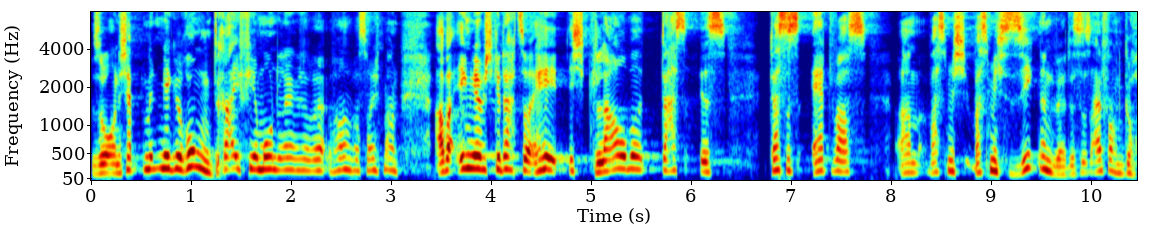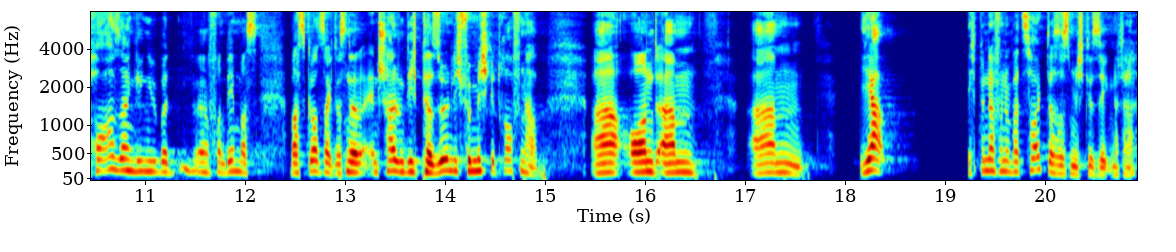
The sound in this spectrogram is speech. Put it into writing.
So, und ich habe mit mir gerungen, drei, vier Monate lang, oh, was soll ich machen? Aber irgendwie habe ich gedacht, so, hey, ich glaube, das ist, das ist etwas, ähm, was mich, was mich segnen wird. Es ist einfach ein Gehorsam gegenüber äh, von dem, was, was Gott sagt. Das ist eine Entscheidung, die ich persönlich für mich getroffen habe. Äh, und ähm, ähm, ja, ich bin davon überzeugt, dass es mich gesegnet hat.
